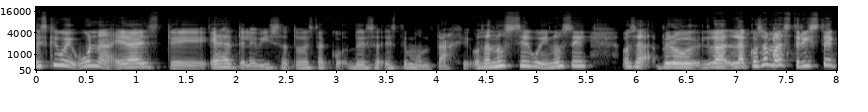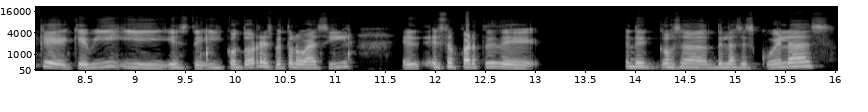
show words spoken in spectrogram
es que, güey, una era, este, era de Televisa, toda esta de este montaje. O sea, no sé, güey, no sé, o sea, pero la la cosa más triste que que vi y, este, y con todo respeto lo voy a decir, e esta parte de de, o sea, de las escuelas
